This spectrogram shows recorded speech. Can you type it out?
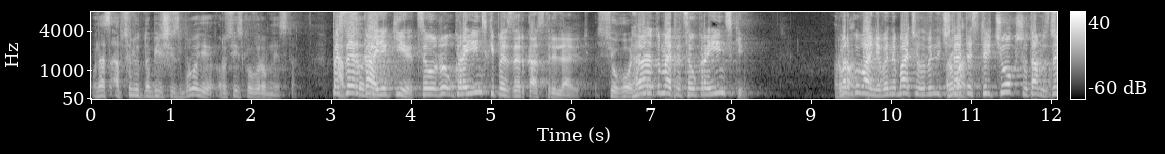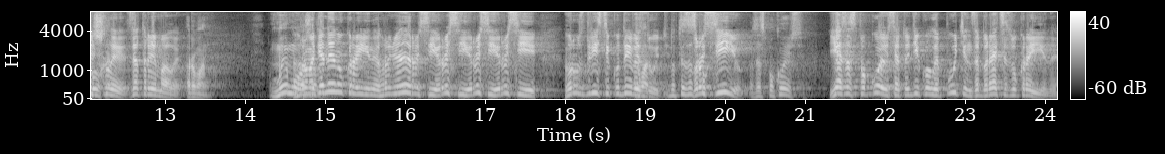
У нас абсолютно більшість зброї російського виробництва. ПЗРК Абсолютно. які? Це українські ПЗРК стріляють? Сьогодні. Гранатомети це українські? Роман, Маркування, ви не бачили, ви не читаєте стрічок, що там знайшли, Слухай. затримали. Роман. Ми можемо... Громадянин України, громадянин Росії, Росії, Росії, Росії. Груз 200 куди везуть? ну ти В Росію. Заспокоїшся? Я заспокоюся тоді, коли Путін забереться з України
